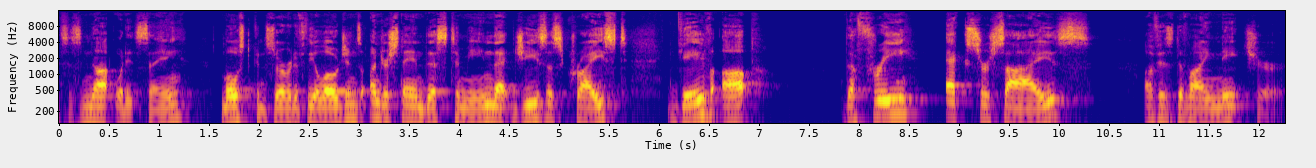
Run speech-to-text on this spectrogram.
This is not what it's saying. Most conservative theologians understand this to mean that Jesus Christ gave up the free exercise of his divine nature.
